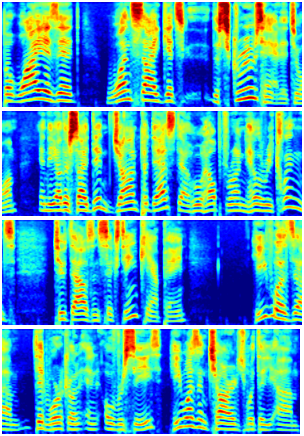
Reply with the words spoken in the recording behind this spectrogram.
but why is it one side gets the screws handed to him and the other side didn't? John Podesta, who helped run Hillary Clinton's 2016 campaign, he was um, did work on overseas. He wasn't charged with the um,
